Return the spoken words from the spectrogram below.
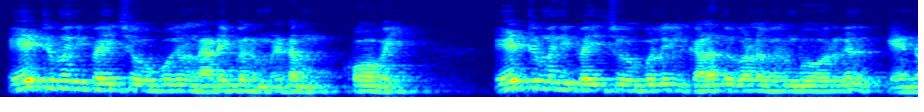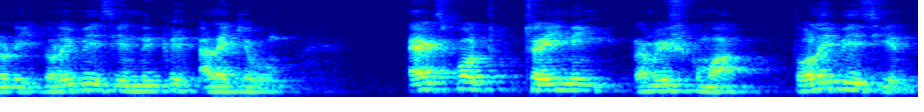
ஏற்றுமதி பயிற்சி வகுப்புகள் நடைபெறும் இடம் கோவை. ஏற்றுமதி பயிற்சி வகுப்புகளில் கலந்து கொள்ள விரும்புபவர்கள் என்னுடைய தொலைபேசி எண்ணுக்கு அழைக்கவும். Export training Rameshkumar. தொலைபேசி எண்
